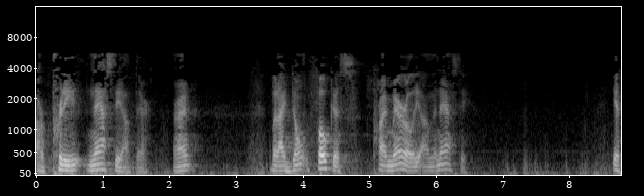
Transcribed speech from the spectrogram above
are pretty nasty out there. right? But I don't focus primarily on the nasty. If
